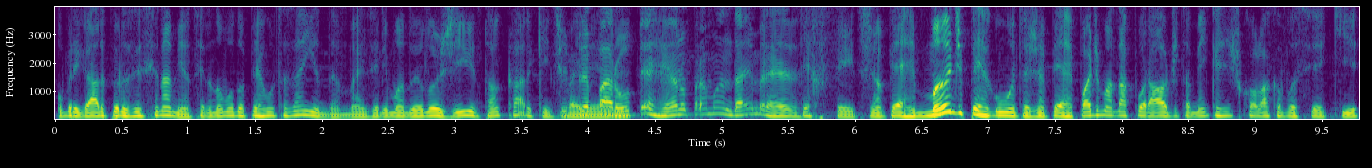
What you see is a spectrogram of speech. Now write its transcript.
Obrigado pelos ensinamentos. Ele não mandou perguntas ainda, mas ele mandou elogio, então claro que a gente vai preparou ler, né? o terreno para mandar em breve. Perfeito. Jean-Pierre, mande perguntas, Jean-Pierre. Pode mandar por áudio também que a gente coloca você aqui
